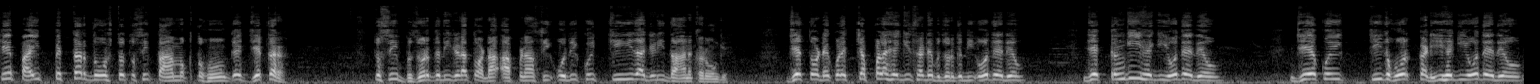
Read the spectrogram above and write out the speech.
ਕਿ ਭਾਈ ਪਿੱਤਰ ਦੋਸ਼ ਤੋਂ ਤੁਸੀਂ ਤਾਂ ਮੁਕਤ ਹੋਵੋਗੇ, ਜੇਕਰ ਤੁਸੀਂ ਬਜ਼ੁਰਗ ਦੀ ਜਿਹੜਾ ਤੁਹਾਡਾ ਆਪਣਾ ਸੀ, ਉਹਦੀ ਕੋਈ ਚੀਜ਼ ਆ ਜਿਹੜੀ ਦਾਨ ਕਰੋਗੇ। ਜੇ ਤੁਹਾਡੇ ਕੋਲੇ ਚੱਪਲ ਹੈਗੀ ਸਾਡੇ ਬਜ਼ੁਰਗ ਦੀ, ਉਹ ਦੇ ਦਿਓ। ਜੇ ਕੰਗੀ ਹੈਗੀ, ਉਹ ਦੇ ਦਿਓ। ਜੇ ਕੋਈ ਚੀਜ਼ ਹੋਰ ਘੜੀ ਹੈਗੀ, ਉਹ ਦੇ ਦਿਓ।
